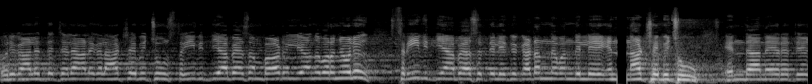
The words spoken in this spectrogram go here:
ഒരു കാലത്ത് ചില ആളുകൾ ആക്ഷേപിച്ചു സ്ത്രീ വിദ്യാഭ്യാസം പാടില്ല എന്ന് പറഞ്ഞോൽ സ്ത്രീ വിദ്യാഭ്യാസത്തിലേക്ക് കടന്നു വന്നില്ലേ എന്ന് ആക്ഷേപിച്ചു. എന്താ നേരത്തെ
